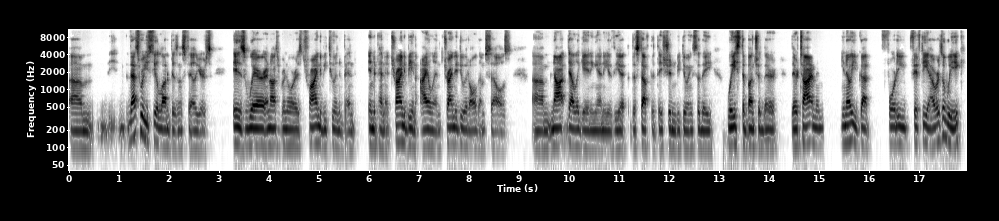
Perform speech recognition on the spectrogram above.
Um, that's where you see a lot of business failures. Is where an entrepreneur is trying to be too independent, trying to be an island, trying to do it all themselves, um, not delegating any of the the stuff that they shouldn't be doing. So they waste a bunch of their their time, and you know you've got 40, 50 hours a week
